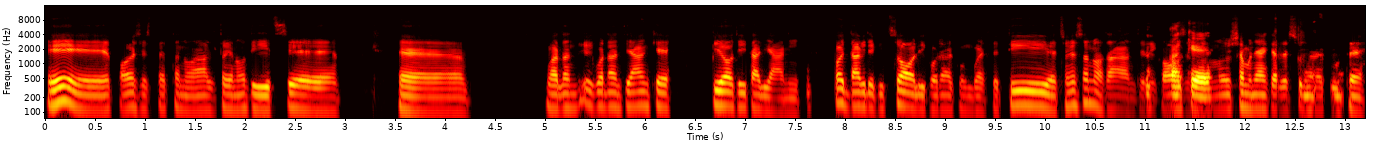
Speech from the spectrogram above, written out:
e poi si aspettano altre notizie eh, guardanti, riguardanti anche piloti italiani. Poi Davide Pizzoli correrà con VFT, ce ne sono tante di cose, Anche- non riusciamo neanche ad assumere tutte.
